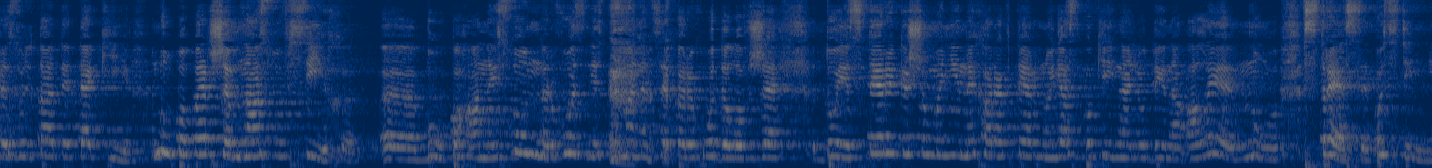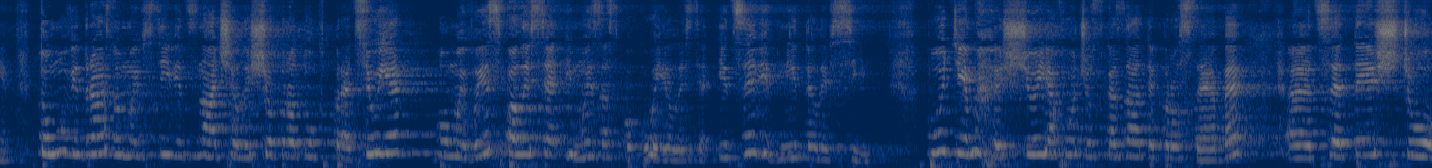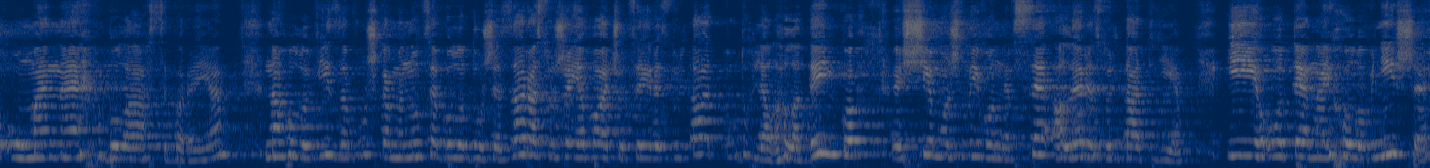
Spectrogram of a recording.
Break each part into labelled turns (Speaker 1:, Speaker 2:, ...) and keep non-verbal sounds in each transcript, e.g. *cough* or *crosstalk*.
Speaker 1: результати такі. Ну, по-перше, в нас у всіх е, був поганий сон, нервозність. У мене це переходило вже до істерики, що мені не характерно. Я спокійна людина, але ну, стреси постійні. Тому відразу ми всі відзначили, що продукт працює, бо ми виспалися і ми заспокоїлися. І це відмітили всі. Потім, що я хочу сказати про себе, це те, що у мене була сиборея на голові за вушками. Ну це було дуже. Зараз уже я бачу цей результат. Тут гладенько, е, ще можливо не все, але результат є. І оте найголовніше.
